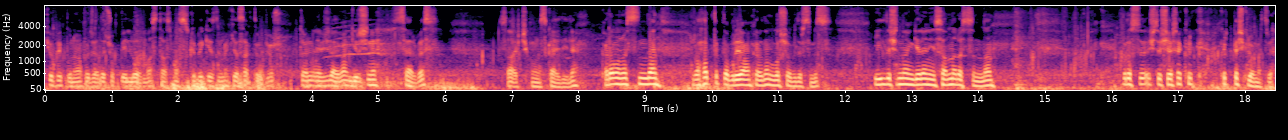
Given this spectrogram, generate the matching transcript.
Köpek bu ne yapacağı da çok belli olmaz. Tasmasız köpek gezdirmek yasaktır diyor. Muhtemelen evcil hayvan girişine serbest. Sahip çıkmanız kaydıyla. Karavan açısından rahatlıkla buraya Ankara'dan ulaşabilirsiniz. İl dışından gelen insanlar açısından burası işte şehre 40 45 kilometre.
